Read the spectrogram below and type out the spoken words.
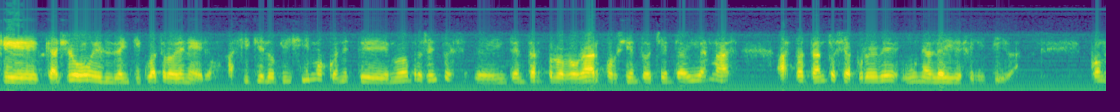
que cayó el 24 de enero. Así que lo que hicimos con este nuevo proyecto es eh, intentar prorrogar por 180 días más hasta tanto se apruebe una ley definitiva. Con,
